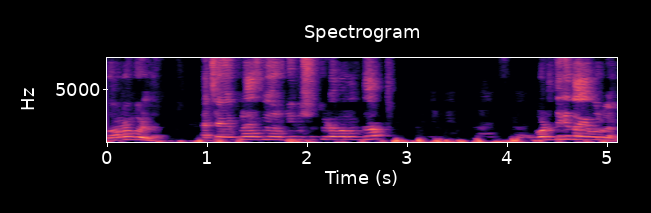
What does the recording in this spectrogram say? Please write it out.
গণনা করলাম। আচ্ছা এ প্লাস বি হল কিউবের সূত্রটা বলুন তো? বোর্ড দিকে তাকে বলবেন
